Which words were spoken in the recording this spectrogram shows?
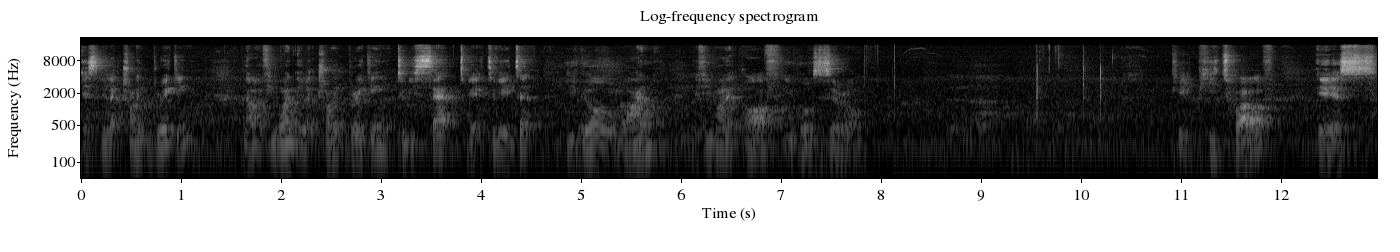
is electronic braking. Now, if you want electronic braking to be set, to be activated, you go 1. If you want it off, you go 0. Okay, P12 is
